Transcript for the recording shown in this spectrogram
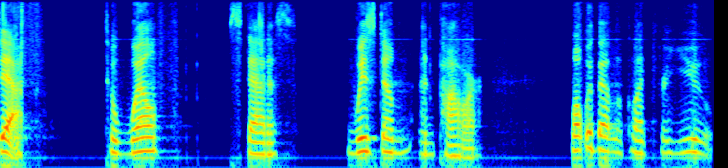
death to wealth, status, wisdom, and power. What would that look like for you?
